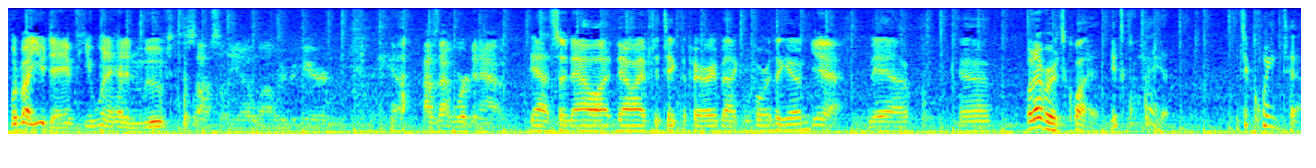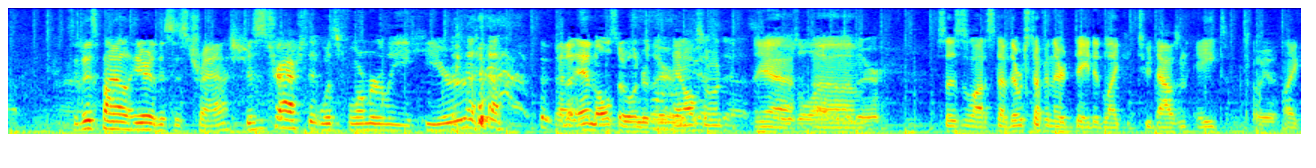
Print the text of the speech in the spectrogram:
What about you, Dave? You went ahead and moved to Sausalito while we were here. Yeah. How's that working out? Yeah. So now, I now I have to take the ferry back and forth again. Yeah. Yeah. Yeah. Whatever. It's quiet. It's quiet. It's a quaint town. So this pile here, this is trash. This is trash that was formerly here. And, and also under there. and also, Yes, yes. yeah. There's a lot um, under there. So this is a lot of stuff. There was stuff in there dated like 2008, Oh yeah. like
